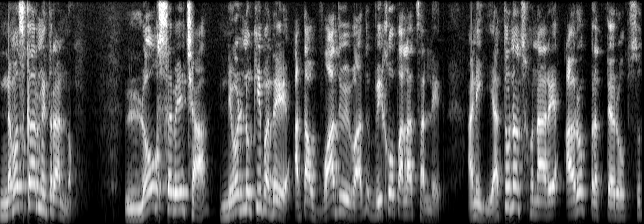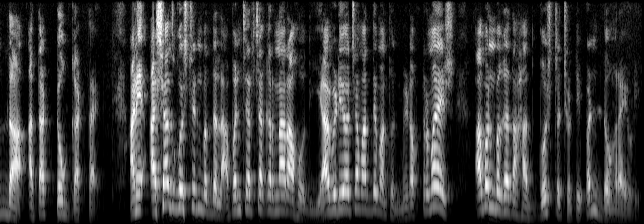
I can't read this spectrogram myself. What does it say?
नमस्कार मित्रांनो. लोकसभेच्या निवडणुकीमध्ये आता वादविवाद विकोपाला चालले आणि यातूनच होणारे आरोप प्रत्यारोप सुद्धा आता टोक गाठत आहे आणि अशाच गोष्टींबद्दल आपण चर्चा करणार आहोत. या व्हिडिओच्या माध्यमातून मी डॉक्टर महेश. आपण बघत आहात गोष्ट छोटी पण डोंगरा एवढी.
